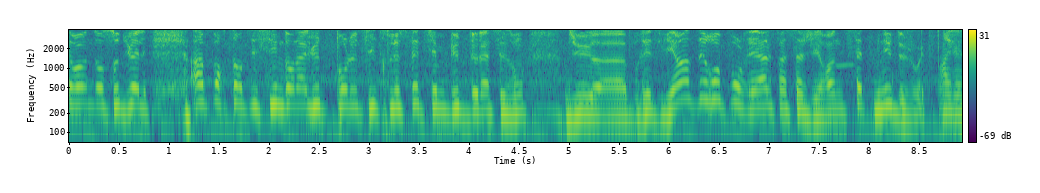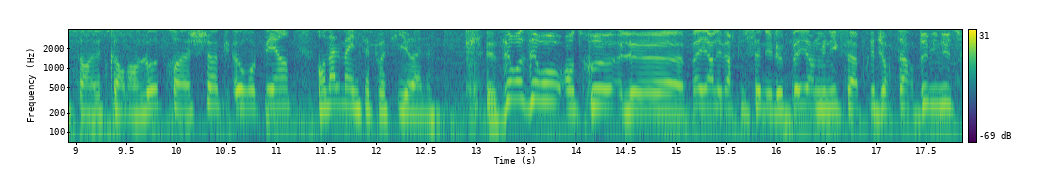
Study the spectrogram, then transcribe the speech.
Gérone dans ce duel importantissime dans la lutte pour le titre. Le septième but de la saison du euh, Brésilien. 1-0 pour le Real face à Gérone. 7 minutes de jouer. Et le temps, le score dans l'autre euh, choc européen en Allemagne cette fois-ci, Johan. 0-0 entre le Bayer Leverkusen et le Bayern Munich. Ça a pris du retard. Deux minutes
